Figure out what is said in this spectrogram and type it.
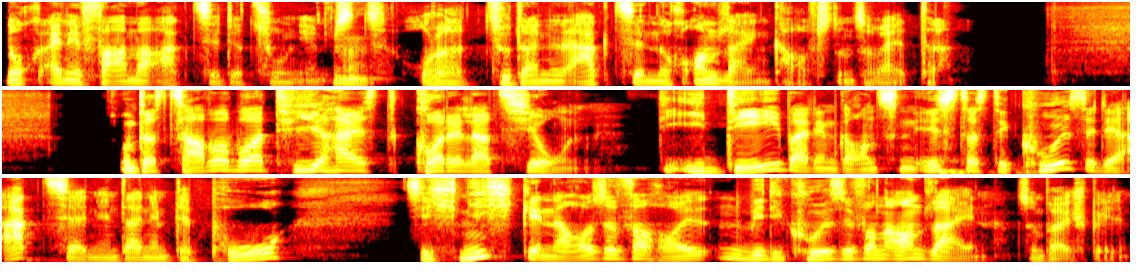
noch eine Pharmaaktie dazu nimmst ja. oder zu deinen Aktien noch online kaufst und so weiter. Und das Zauberwort hier heißt Korrelation. Die Idee bei dem Ganzen ist, dass die Kurse der Aktien in deinem Depot sich nicht genauso verhalten wie die Kurse von Anleihen zum Beispiel.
